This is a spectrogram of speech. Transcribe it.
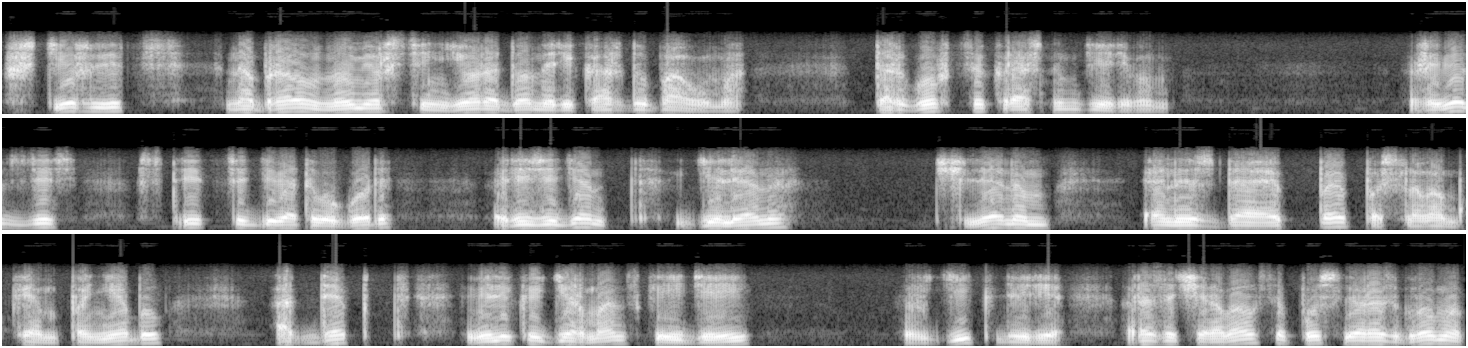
Штирлиц набрал номер сеньора Дона Рикардо Баума, торговца красным деревом. Живет здесь с 39 -го года, резидент Гелена, членом НСДАП, по словам Кэмпа, не был, адепт великой германской идеи, в Гитлере разочаровался после разгрома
